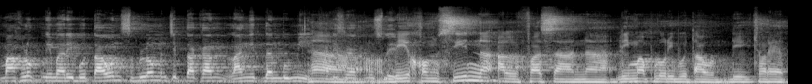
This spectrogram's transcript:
makhluk 5000 tahun sebelum menciptakan langit dan bumi. Nah, Hadis riwayat Muslim. Bi khamsina alfasana 50 ribu tahun dicoret.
